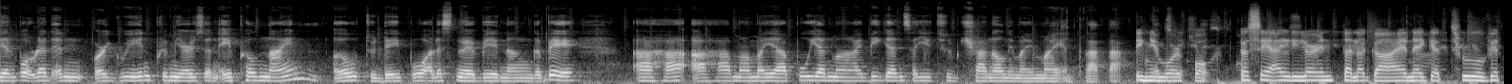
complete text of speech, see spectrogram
Yan po, red and or green premieres on April 9. Oh, today po, alas 9 ng gabi. Aha, aha, mamaya po yan mga kaibigan sa YouTube channel ni Maymay Entrata. anymore Let's po. Kasi I learned talaga and I get through of it,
